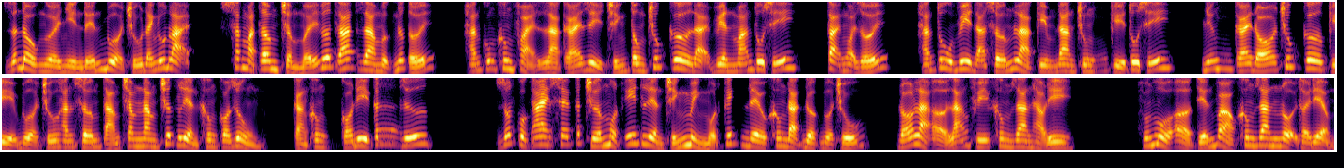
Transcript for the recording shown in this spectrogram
Dẫn đầu người nhìn đến bùa chú đánh úp lại, sắc mặt âm trầm mấy ướt át ra mực nước tới, hắn cũng không phải là cái gì chính tông trúc cơ đại viên mãn tu sĩ, tại ngoại giới, hắn tu vi đã sớm là kim đan trung kỳ tu sĩ, những cái đó trúc cơ kỳ bùa chú hắn sớm 800 năm trước liền không có dùng, càng không có đi cất giữ. Rốt cuộc ai sẽ cất chứa một ít liền chính mình một kích đều không đạt được bùa chú, đó là ở lãng phí không gian hào đi. Huống hồ ở tiến vào không gian nội thời điểm,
